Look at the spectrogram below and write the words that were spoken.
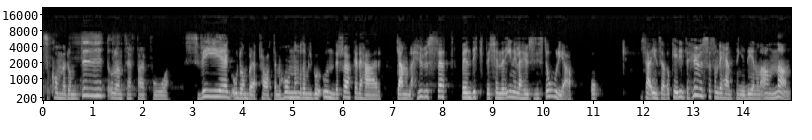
så kommer de dit och de träffar på Sveg och de börjar prata med honom och de vill gå och undersöka det här gamla huset. Benedikte känner in hela husets historia och så här inser att okej det är inte huset som det är hämtning i, det är någon annan.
